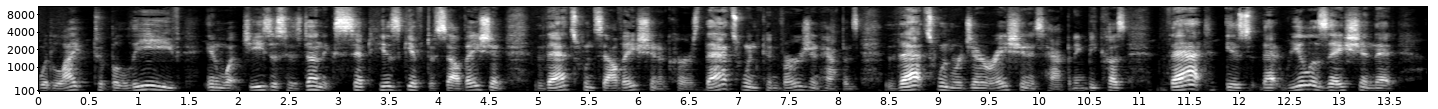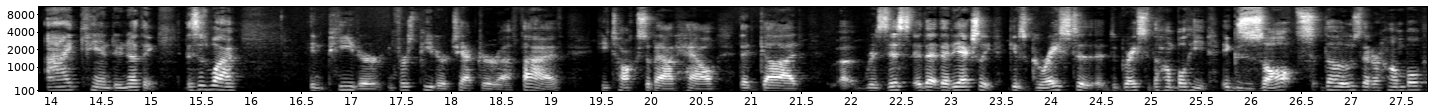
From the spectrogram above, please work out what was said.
would like to believe in what Jesus has done, accept his gift of salvation. That's when salvation occurs. That's when conversion happens. That's when regeneration is happening because that is that realization that I can do nothing. This is why in Peter, in First Peter chapter uh, 5, he talks about how that God uh, resist that, that he actually gives grace to grace to the humble. He exalts those that are humble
